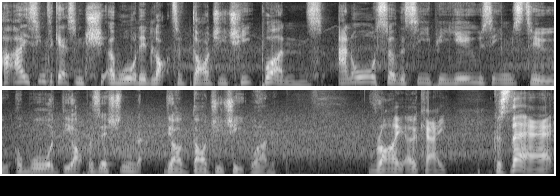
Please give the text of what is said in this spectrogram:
I, I, seem to get some awarded lots of dodgy, cheap ones. And also the CPU seems to award the opposition the odd dodgy, cheap one. Right, okay. Because there,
